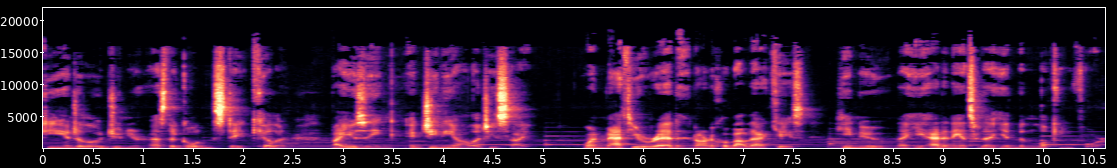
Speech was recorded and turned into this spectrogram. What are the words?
DeAngelo Jr. as the Golden State Killer by using a genealogy site. When Matthew read an article about that case, he knew that he had an answer that he had been looking for.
